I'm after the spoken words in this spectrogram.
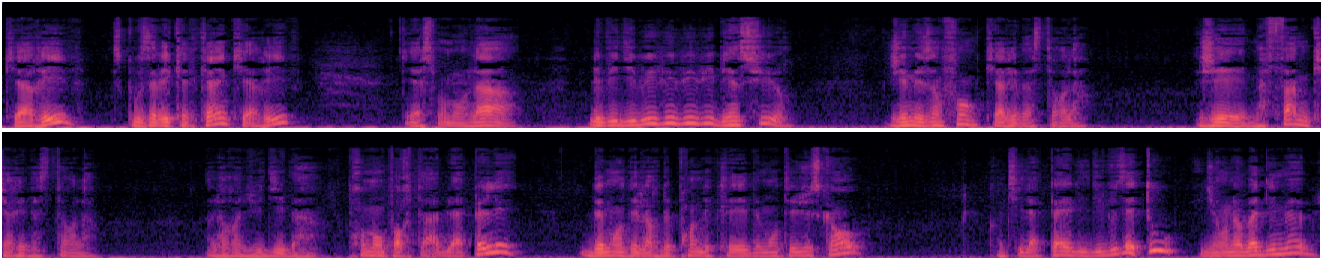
qui arrive, est-ce que vous avez quelqu'un qui arrive Et à ce moment-là, Lévi dit Oui, oui, oui, oui, bien sûr, j'ai mes enfants qui arrivent à ce heure-là, j'ai ma femme qui arrive à ce heure-là. Alors elle lui dit Ben, prends mon portable, appelle-les, demandez-leur de prendre les clés et de monter jusqu'en haut. Quand il appelle, il dit Vous êtes où? Il dit On est en bas de l'immeuble.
